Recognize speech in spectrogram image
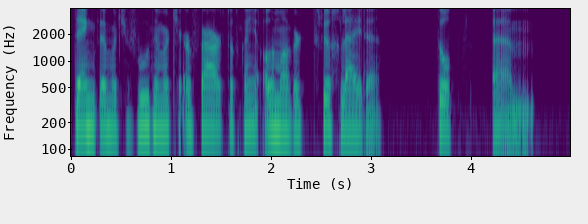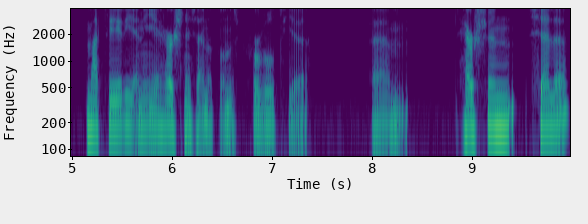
denkt en wat je voelt en wat je ervaart, dat kan je allemaal weer terugleiden tot um, materie. En in je hersenen zijn dat dan dus bijvoorbeeld je um, hersencellen.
